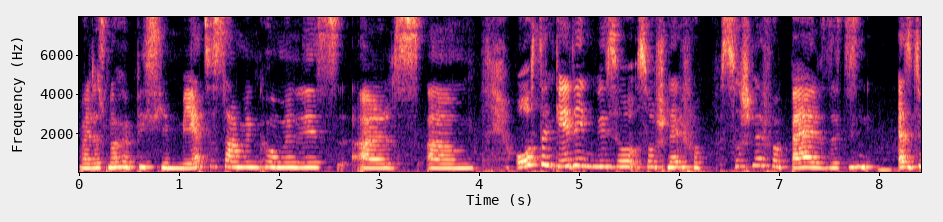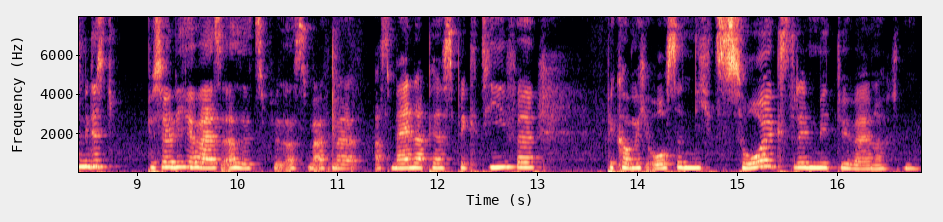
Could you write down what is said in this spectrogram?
weil das noch ein bisschen mehr Zusammenkommen ist als ähm, Ostern geht irgendwie so, so, schnell, so schnell vorbei. Also, sind, also zumindest persönlicherweise, also jetzt aus, aus meiner Perspektive, bekomme ich Ostern nicht so extrem mit wie Weihnachten.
